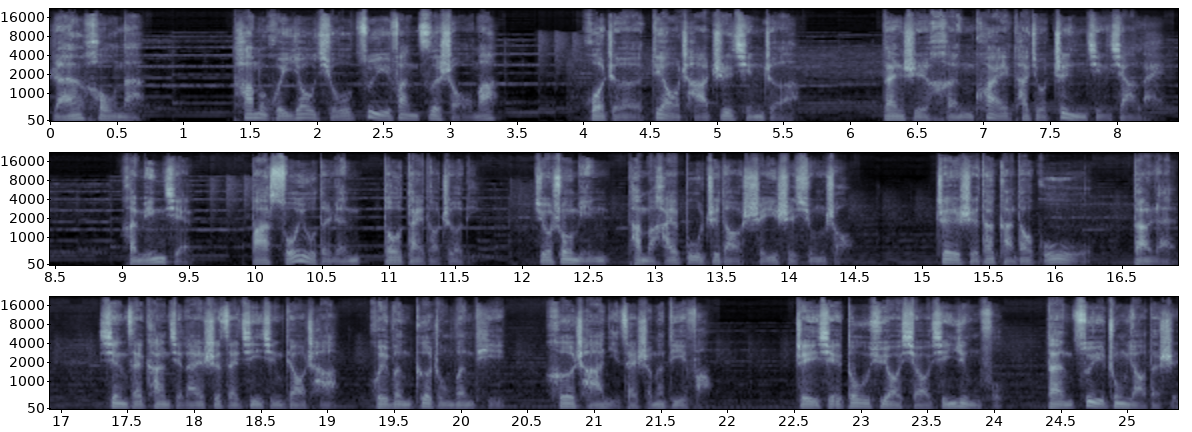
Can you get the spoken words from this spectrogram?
然后呢？他们会要求罪犯自首吗？或者调查知情者？但是很快他就镇静下来。很明显，把所有的人都带到这里，就说明他们还不知道谁是凶手。这使他感到鼓舞。当然，现在看起来是在进行调查，会问各种问题。喝茶，你在什么地方？这些都需要小心应付。但最重要的是，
